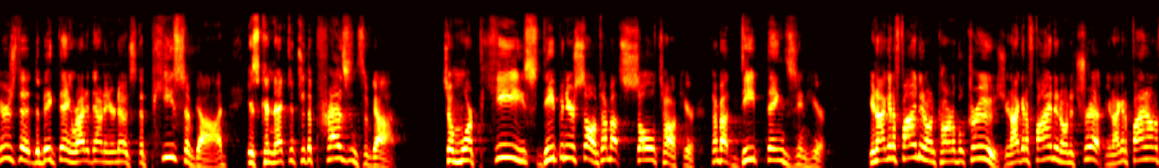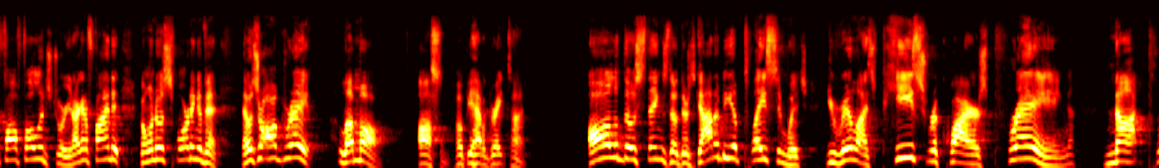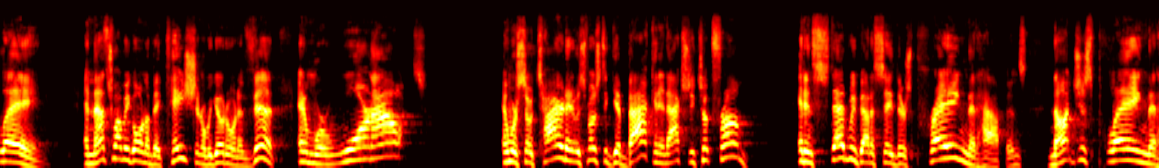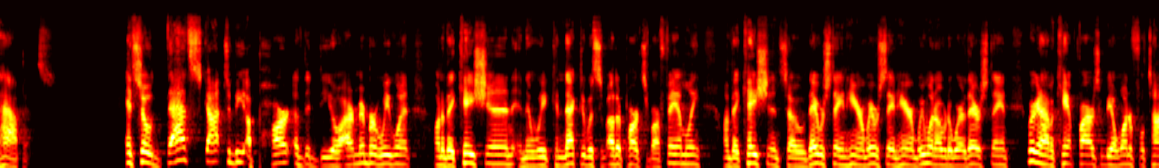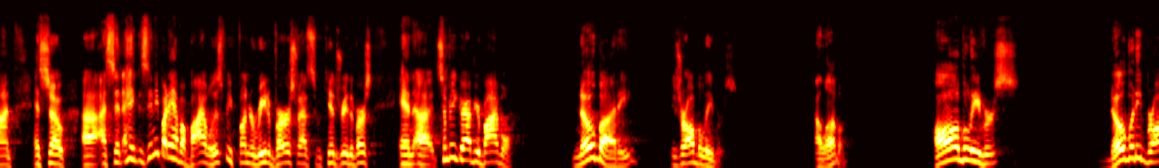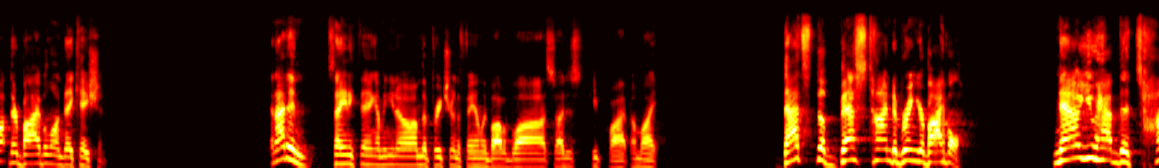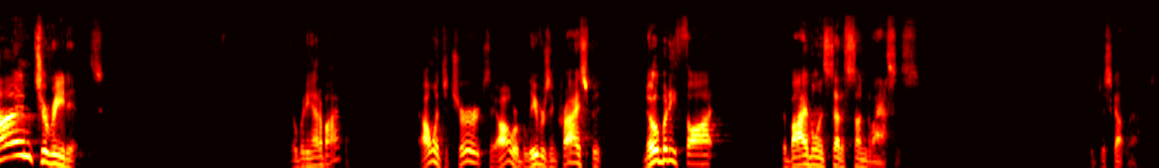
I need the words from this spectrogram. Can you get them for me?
Here's the, the big thing. Write it down in your notes. The peace of God is connected to the presence of God. So more peace deep in your soul. I'm talking about soul talk here. I'm talking about deep things in here. You're not going to find it on Carnival Cruise. You're not going to find it on a trip. You're not going to find it on a fall foliage tour. You're not going to find it going to a sporting event. Those are all great. Love them all. Awesome. Hope you have a great time. All of those things, though, there's got to be a place in which you realize peace requires praying, not playing. And that's why we go on a vacation or we go to an event and we're worn out and we're so tired and it was supposed to give back and it actually took from. And instead, we've got to say there's praying that happens, not just playing that happens. And so that's got to be a part of the deal. I remember we went on a vacation and then we connected with some other parts of our family on vacation. And so they were staying here and we were staying here and we went over to where they're staying. We are going to have a campfire. It's going to be a wonderful time. And so uh, I said, Hey, does anybody have a Bible? This would be fun to read a verse. We have some kids read the verse. And uh, somebody grab your Bible. Nobody, these are all believers. I love them. All believers. Nobody brought their Bible on vacation. And I didn't say anything. I mean, you know, I'm the preacher in the family, blah, blah, blah. So I just keep quiet. I'm like, that's the best time to bring your Bible. Now you have the time to read it. Nobody had a Bible. They all went to church. They all were believers in Christ, but nobody thought the Bible instead of sunglasses. It just got left.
